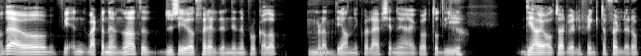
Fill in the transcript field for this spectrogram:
Og det er jo verdt å nevne da, at du sier jo at foreldrene dine plukka det opp. For at Mm, Jannik og Leif kjenner jeg godt, og de, de har jo alltid vært veldig flinke til å følge dere opp,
